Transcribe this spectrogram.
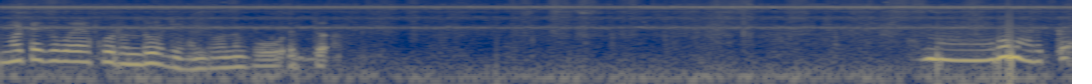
ഇങ്ങോട്ടേക്ക് പോയാൽ കുറുന്തോടിയാന്ന് തോന്നുന്നു പോ എത്തുക നേരെ നടക്കുക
